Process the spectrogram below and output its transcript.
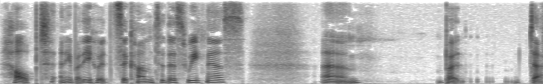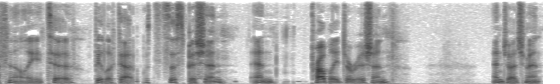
helped anybody who had succumbed to this weakness. Um, but definitely to be looked at with suspicion and probably derision and judgment.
